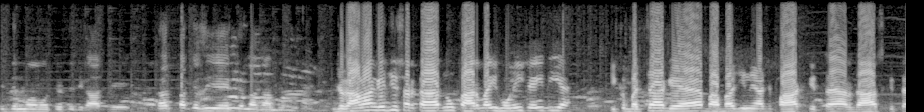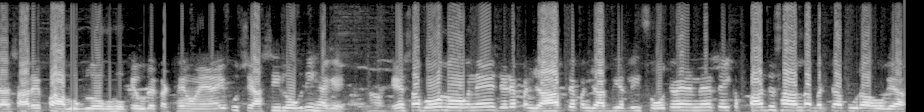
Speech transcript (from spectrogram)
ਕਿਦਨ ਮੋਮੋਤੇ ਤੇ ਜਗਾ ਕੇ ਤਦ ਤੱਕ ਅਸੀਂ ਇਹ ਚੱਲਾ ਕਰਦੇ ਹਾਂ। ਜਗਾਵਾਂਗੇ ਜੀ ਸਰਕਾਰ ਨੂੰ ਕਾਰਵਾਈ ਹੋਣੀ ਚਾਹੀਦੀ ਹੈ। ਇੱਕ ਬੱਚਾ ਗਿਆ ਹੈ, ਬਾਬਾ ਜੀ ਨੇ ਅੱਜ ਪਾਠ ਕੀਤਾ ਹੈ, ਅਰਦਾਸ ਕੀਤਾ ਹੈ, ਸਾਰੇ ਭਾਵੁਕ ਲੋਕ ਹੋ ਕੇ ਉਰੇ ਇਕੱਠੇ ਹੋਏ ਆ। ਇਹ ਕੋਈ ਸਿਆਸੀ ਲੋਕ ਨਹੀਂ ਹੈਗੇ। ਇਹ ਸਭ ਉਹ ਲੋਕ ਨੇ ਜਿਹੜੇ ਪੰਜਾਬ ਤੇ ਪੰਜਾਬੀਅਤ ਲਈ ਸੋਚ ਰਹੇ ਨੇ ਤੇ ਇੱਕ 5 ਸਾਲ ਦਾ ਬੱਚਾ ਪੂਰਾ ਹੋ ਗਿਆ।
